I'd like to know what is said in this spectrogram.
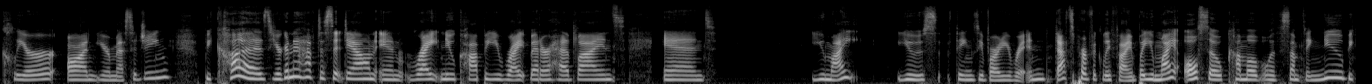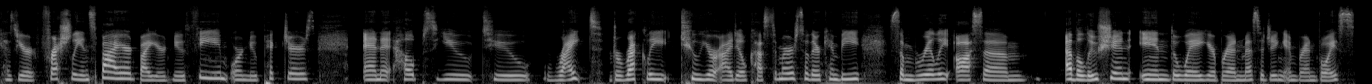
clearer on your messaging because you're going to have to sit down and write new copy, write better headlines, and you might use things you've already written. That's perfectly fine. But you might also come up with something new because you're freshly inspired by your new theme or new pictures. And it helps you to write directly to your ideal customer. So there can be some really awesome evolution in the way your brand messaging and brand voice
